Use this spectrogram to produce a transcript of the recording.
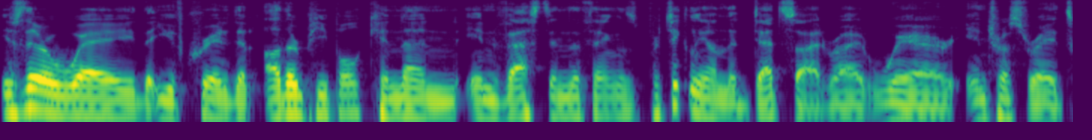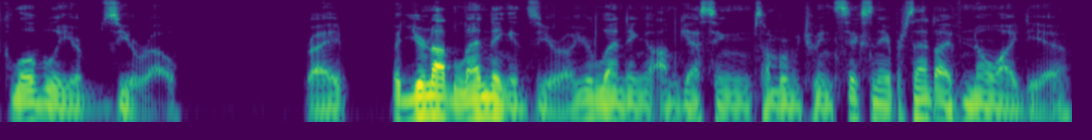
is there a way that you've created that other people can then invest in the things, particularly on the debt side, right, where interest rates globally are zero, right? But you're not lending at zero. You're lending, I'm guessing, somewhere between six and eight percent. I have no idea.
